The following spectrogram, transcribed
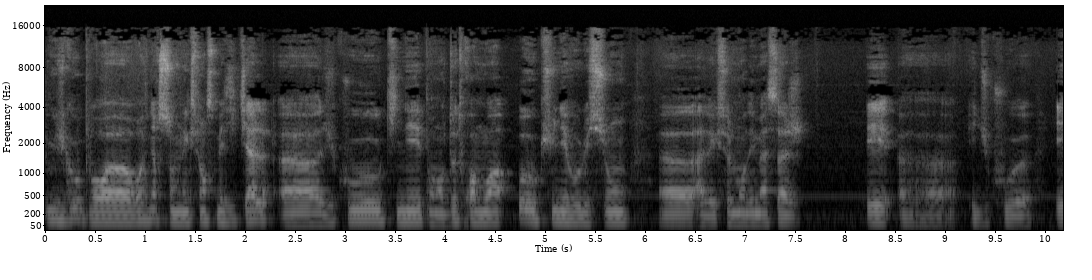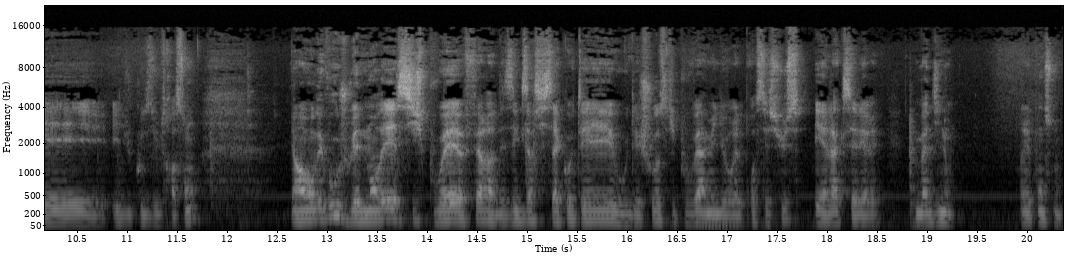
Du coup, pour euh, revenir sur mon expérience médicale, euh, du coup, kiné pendant 2-3 mois, aucune évolution, avec seulement des massages et, et, du, coup, et, et du coup des ultrasons. Et à un rendez-vous, où je lui ai demandé si je pouvais faire des exercices à côté ou des choses qui pouvaient améliorer le processus et l'accélérer. Il m'a dit non. Réponse non.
